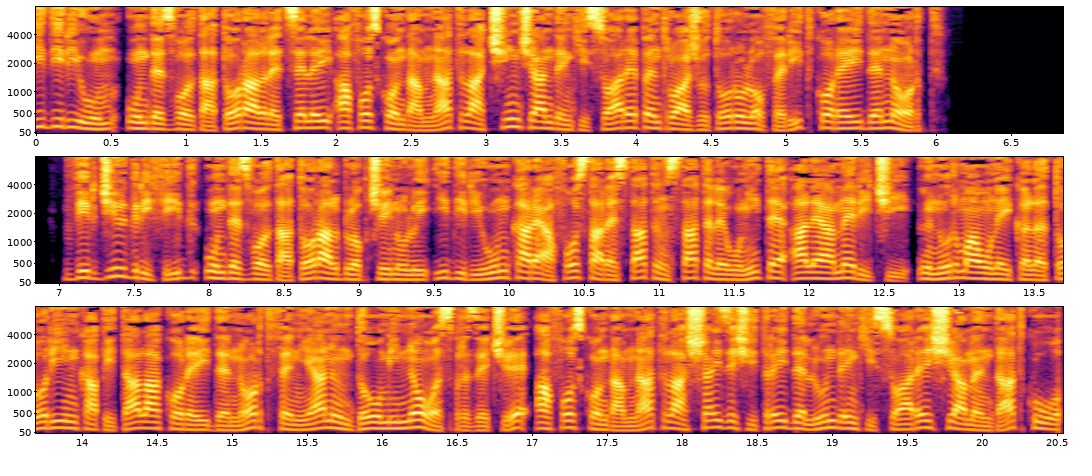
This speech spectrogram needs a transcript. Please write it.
Idirium, un dezvoltator al rețelei, a fost condamnat la 5 ani de închisoare pentru ajutorul oferit Coreei de Nord. Virgil Griffith, un dezvoltator al blockchain-ului Idirium care a fost arestat în Statele Unite ale Americii, în urma unei călătorii în capitala Coreei de Nord Fenian în 2019, a fost condamnat la 63 de luni de închisoare și amendat cu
